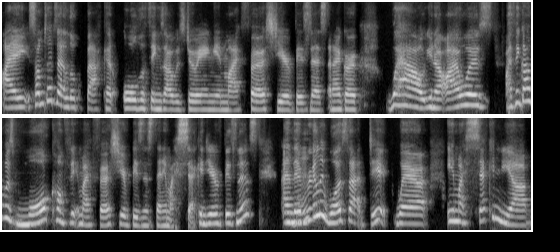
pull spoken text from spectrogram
I sometimes I look back at all the things I was doing in my first year of business and I go, wow, you know, I was I think I was more confident in my first year of business than in my second year of business. And mm-hmm. there really was that dip where in my second year,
